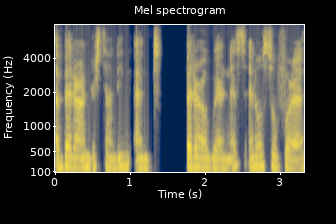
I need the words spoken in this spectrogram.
a better understanding and better awareness and also for uh,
